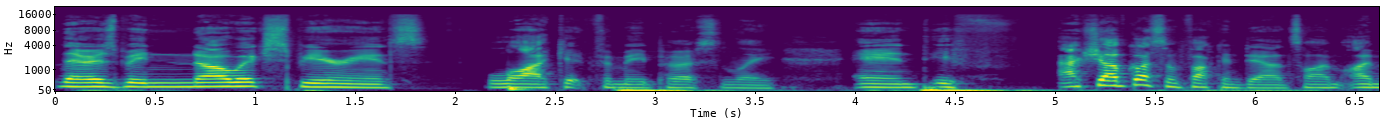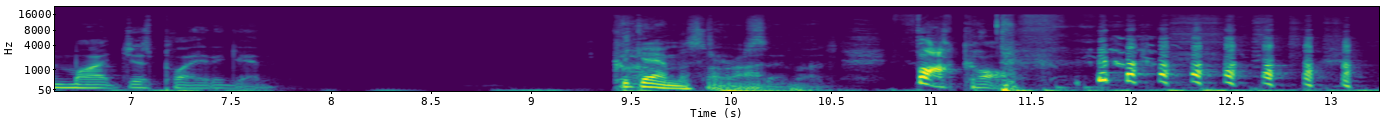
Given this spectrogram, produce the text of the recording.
there has been no experience like it for me personally. And if actually I've got some fucking downtime, I might just play it again. The game was alright. so much. Fuck off.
